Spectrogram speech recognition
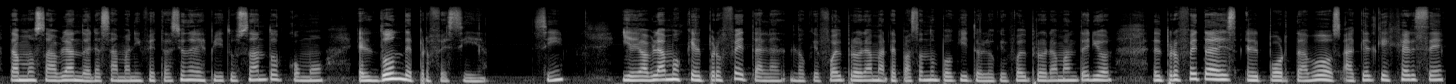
estamos hablando de esa manifestación del Espíritu Santo como el don de profecía, ¿sí? Y hablamos que el profeta, lo que fue el programa, repasando un poquito lo que fue el programa anterior, el profeta es el portavoz, aquel que ejerce,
